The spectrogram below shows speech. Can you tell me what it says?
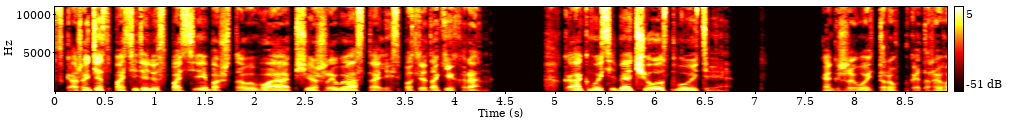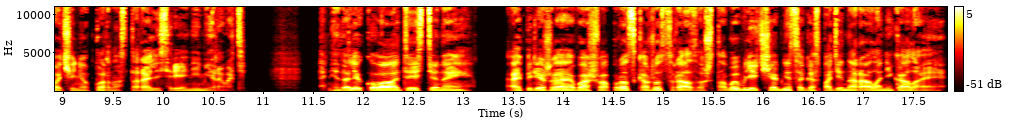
скажите спасителю спасибо, что вы вообще живы остались после таких ран. Как вы себя чувствуете?» Как живой труп, который очень упорно старались реанимировать. «Недалеко от истины. Опережая ваш вопрос, скажу сразу, что вы в лечебнице господина Рала Николая.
